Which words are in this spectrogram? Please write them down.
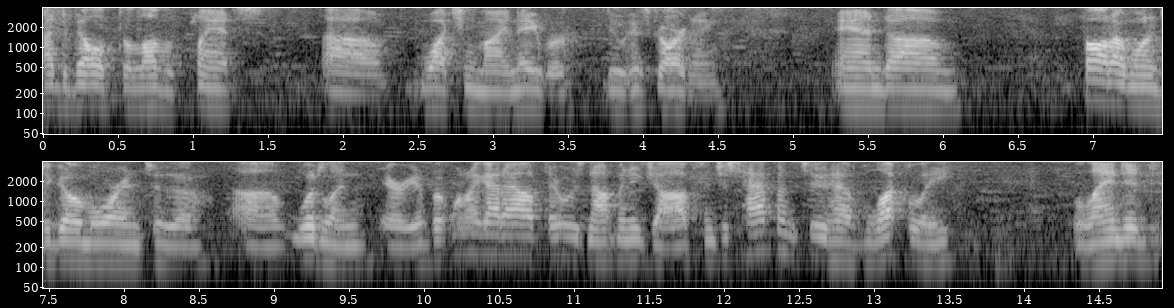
I developed a love of plants uh, watching my neighbor do his gardening, and um, thought I wanted to go more into the uh, woodland area. But when I got out, there was not many jobs, and just happened to have luckily landed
